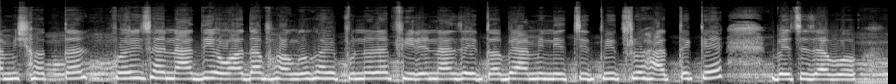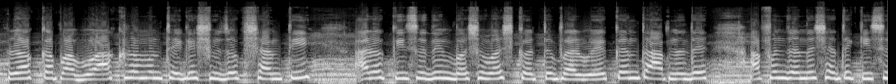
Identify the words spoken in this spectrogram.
আমি সত্তার পরিচয় না দিয়ে ওয়াদা ভঙ্গ করে পুনরায় ফিরে না যাই, তবে আমি নিশ্চিত মৃত্যুর হাত থেকে বেঁচে যাব, রক্ষা পাবো, আক্রমণ থেকে সুযোগ, শান্তি, আরও কিছুদিন বসবাস করতে পারব। একান্ত আপনাদের, আপনজনদের সাথে কিছু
